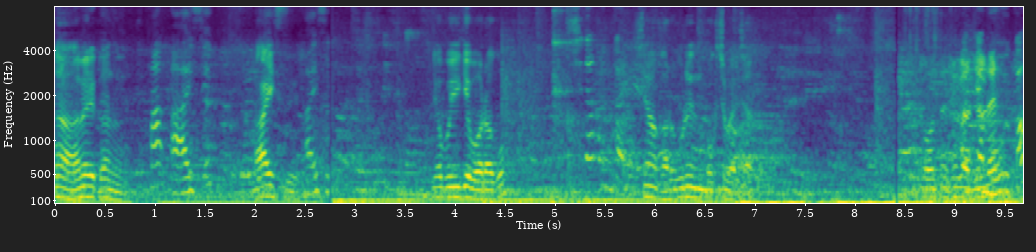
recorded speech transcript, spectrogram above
야 아메리카노 하 아이스? 아이스 아이스. 여보 이게 뭐라고? 시나몬 시나가루 우리는 먹지 말자 이거 어때 저기 앉을래? 먹을까?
